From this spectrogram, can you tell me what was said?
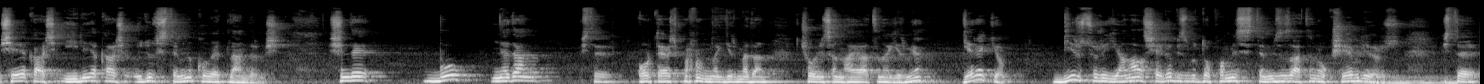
şeye karşı, iyiliğe karşı ödül sistemini kuvvetlendirmiş. Şimdi bu neden işte orta yaş programına girmeden çoğu insanın hayatına girmiyor? Gerek yok. Bir sürü yanal şeyle biz bu dopamin sistemimizi zaten okşayabiliyoruz. İşte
